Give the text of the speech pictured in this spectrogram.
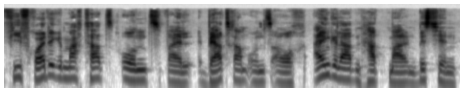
viel Freude gemacht hat und weil Bertram uns auch eingeladen hat, mal ein bisschen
